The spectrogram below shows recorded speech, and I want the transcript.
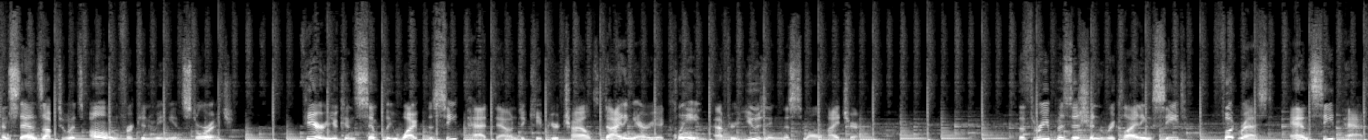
and stands up to its own for convenient storage. Here, you can simply wipe the seat pad down to keep your child's dining area clean after using this small high chair. The three positioned reclining seat, footrest, and seat pad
